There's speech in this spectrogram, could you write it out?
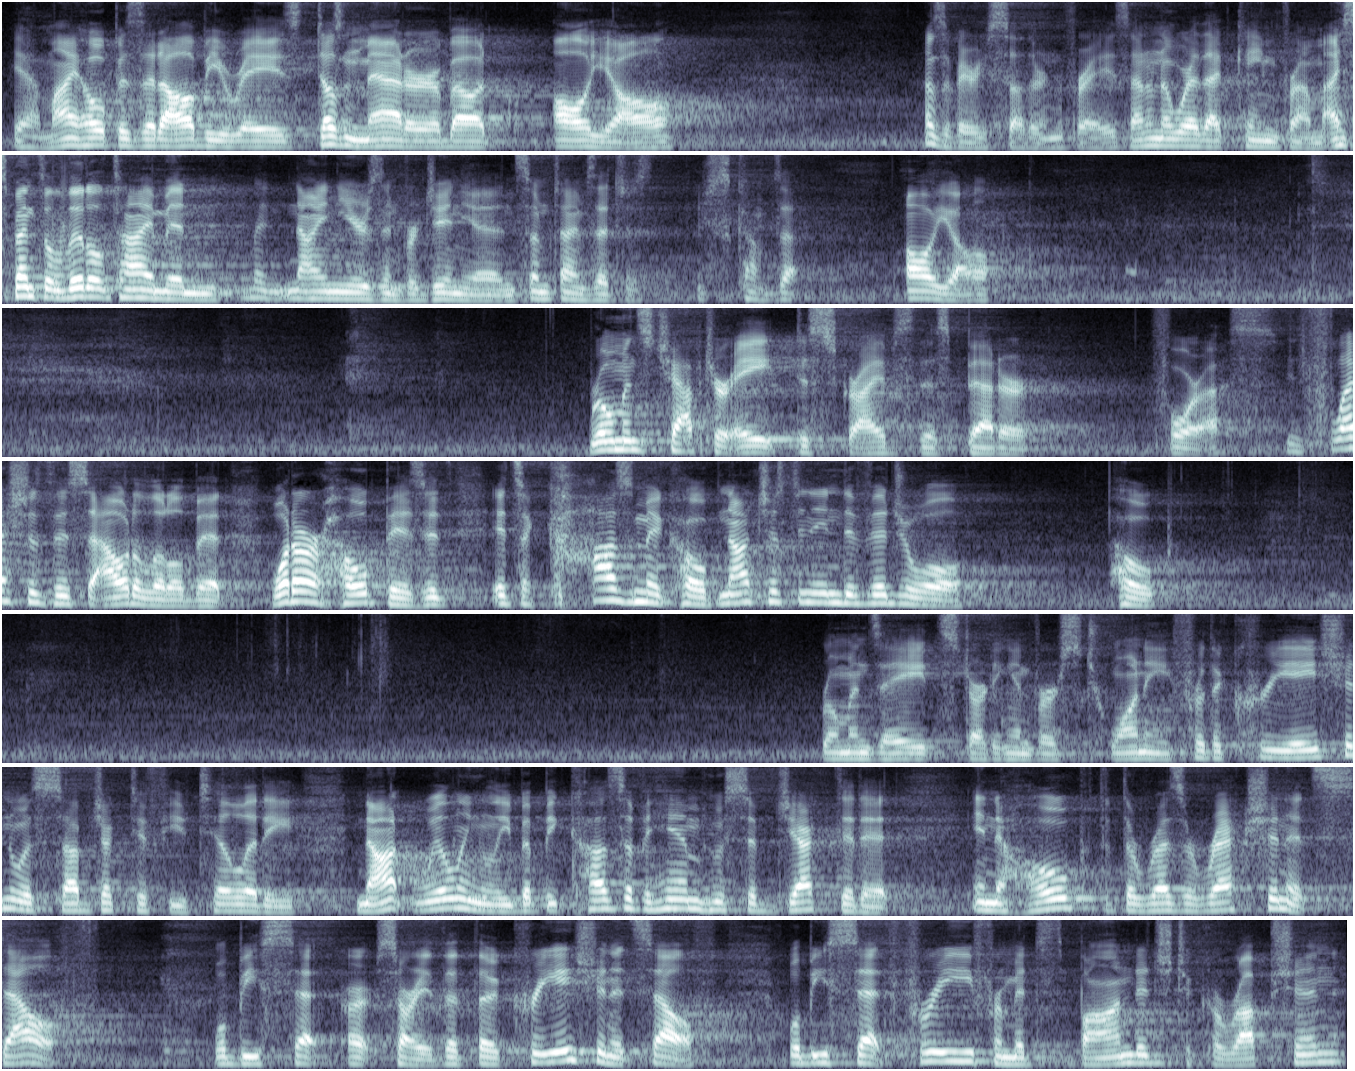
Yeah, my hope is that I'll be raised. Doesn't matter about all y'all. That was a very southern phrase. I don't know where that came from. I spent a little time in nine years in Virginia, and sometimes that just, just comes up. All y'all. Romans chapter 8 describes this better for us. It fleshes this out a little bit. What our hope is it, it's a cosmic hope, not just an individual hope. Romans 8, starting in verse 20. For the creation was subject to futility, not willingly, but because of him who subjected it, in hope that the resurrection itself will be set, or, sorry, that the creation itself will be set free from its bondage to corruption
